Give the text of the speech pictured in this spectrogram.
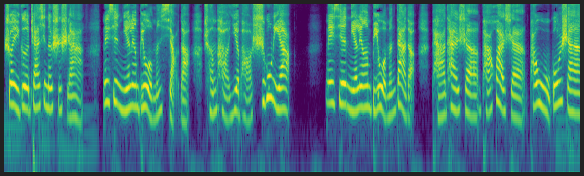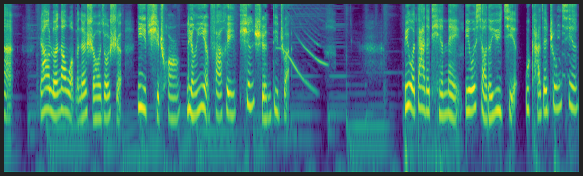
说一个扎心的事实啊，那些年龄比我们小的晨跑、夜跑十公里啊，那些年龄比我们大的爬泰山、爬华山、爬武功山，然后轮到我们的时候，就是一起床两眼发黑，天旋地转。比我大的甜美，比我小的御姐，我卡在中间。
